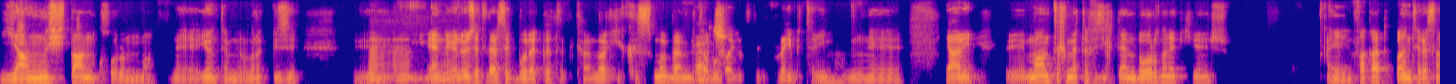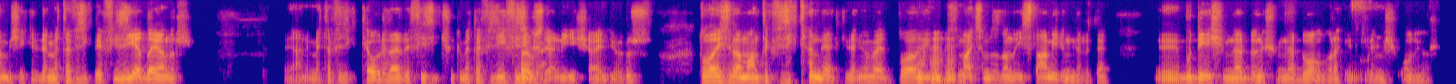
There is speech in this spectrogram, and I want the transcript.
yanlıştan korunma e, yöntemleri olarak bizi e, ilgilendiriyor. Yani özetlersek bu kadarki kısmı ben bir Evet. tablo daha gösterip burayı bitireyim. E, yani e, mantık metafizikten doğrudan etkilenir. E, fakat enteresan bir şekilde metafizik de fiziğe dayanır. Yani metafizik teoriler de fizik çünkü metafiziği fizik Tabii. üzerine inşa ediyoruz. Dolayısıyla mantık fizikten de etkileniyor ve dolayısıyla bizim açımızdan da İslam ilimleri de e, bu değişimler, dönüşümler doğal olarak etkilemiş oluyor.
